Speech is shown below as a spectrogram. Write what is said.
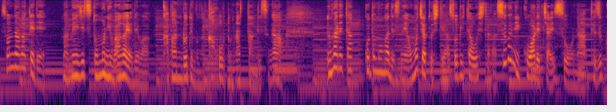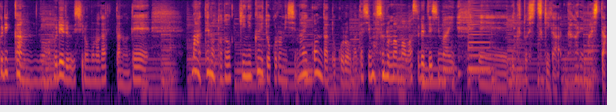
そんなわけで、まあ、名実ともに我が家ではカバンロデムが家宝となったんですが生まれた子供がですねおもちゃとして遊び倒したらすぐに壊れちゃいそうな手作り感のあふれる代物だったのでまあ、手の届きにくいところにしまい込んだところ私もそのまま忘れてしまい、えー、幾年月が流れました。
